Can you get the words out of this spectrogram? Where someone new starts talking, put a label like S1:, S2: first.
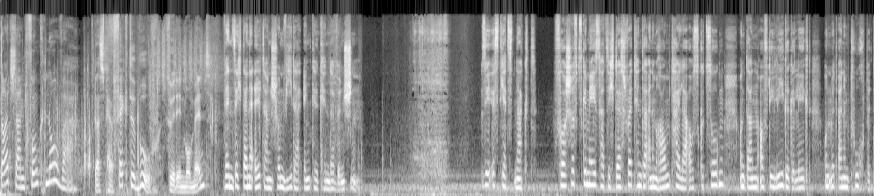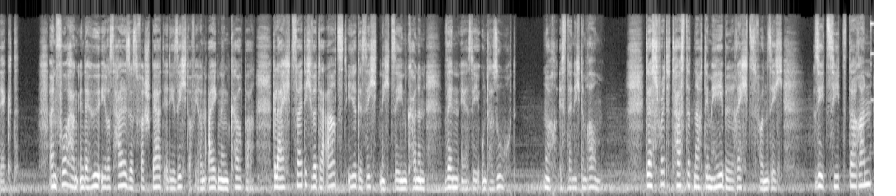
S1: Deutschlandfunk Nova.
S2: Das perfekte Buch für den Moment,
S3: wenn sich deine Eltern schon wieder Enkelkinder wünschen. Sie ist jetzt nackt. Vorschriftsgemäß hat sich Desred hinter einem Raumteiler ausgezogen und dann auf die Liege gelegt und mit einem Tuch bedeckt. Ein Vorhang in der Höhe ihres Halses versperrt ihr die Sicht auf ihren eigenen Körper. Gleichzeitig wird der Arzt ihr Gesicht nicht sehen können, wenn er sie untersucht. Noch ist er nicht im Raum. Desred tastet nach dem Hebel rechts von sich. Sie zieht daran,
